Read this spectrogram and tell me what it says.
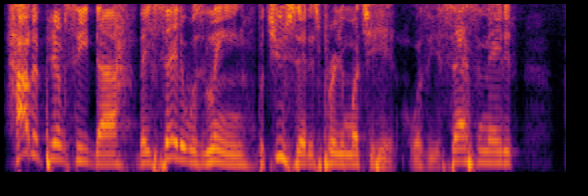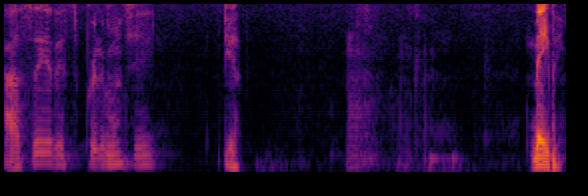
How did Pimp C die? They said it was lean, but you said it's pretty much a hit. Was he assassinated? I said it's pretty much it. Yeah. Oh, okay. Maybe.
